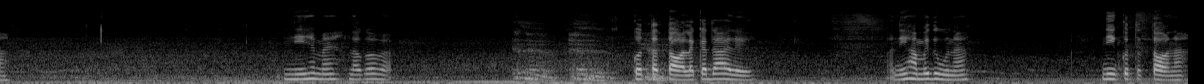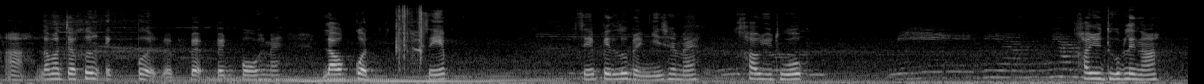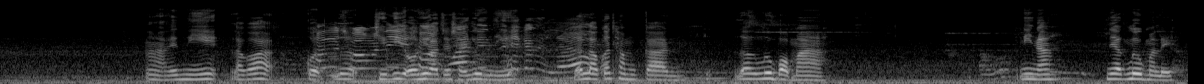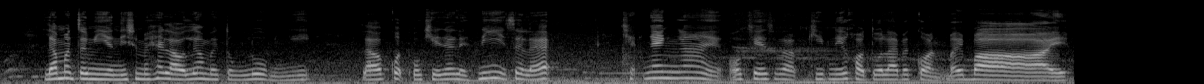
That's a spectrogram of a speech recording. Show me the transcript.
นี้ใช่ไหมแล้วก็แบบ กดตัดต่อแล้วก็ได้เลย อันนี้ทำให้ดูนะ นี่กดตัดต่อนะ อะ แล้วมันจะขึ้นเอ็กเปิดแบบแบบเป็นโปรใช่ไหม เรากดเซฟ เซฟเป็นรูปอย่างนี้ใช่ไหม เข้า YouTube เข้า YouTube เลยนะ อ่าเรนนี้เราก็กดเลือกคลิปวิดีโอที่เราจะใช้รูปนี้ แล้วเราก็ทำการเลือกรูปออกมา นี่นะเลือกรูปมาเลย แล้วมันจะมีอันนี้ใช่ไหมให้เราเลื่อนไปตรงรูปอย่างนี้ แล้วกดโอเคได้เลย นี่เสร็จแล้วง่ายๆ โอเคสำหรับคลิปนี้ขอตัวลาไปก่อน บ๊ายบาย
